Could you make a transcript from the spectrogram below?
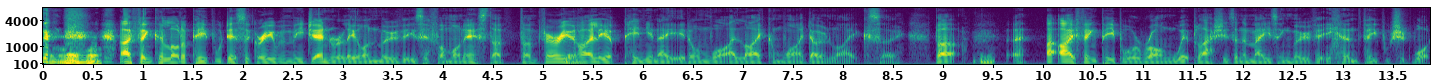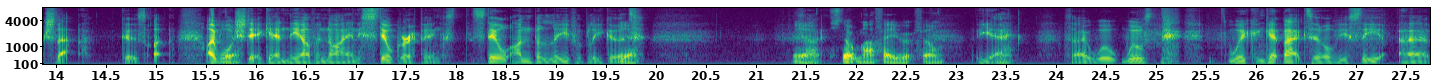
I think a lot of people disagree with me generally on movies. If I'm honest, I've, I'm very Yeah. highly opinionated on what I like and what I don't like. So, but Mm. uh, I, I think people are wrong. Whiplash is an amazing movie, and people should watch that because I, I watched it again the other night and it's still gripping, still unbelievably good. Yeah. yeah, still my favorite film. Yeah. So we'll we'll we can get back to obviously uh,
